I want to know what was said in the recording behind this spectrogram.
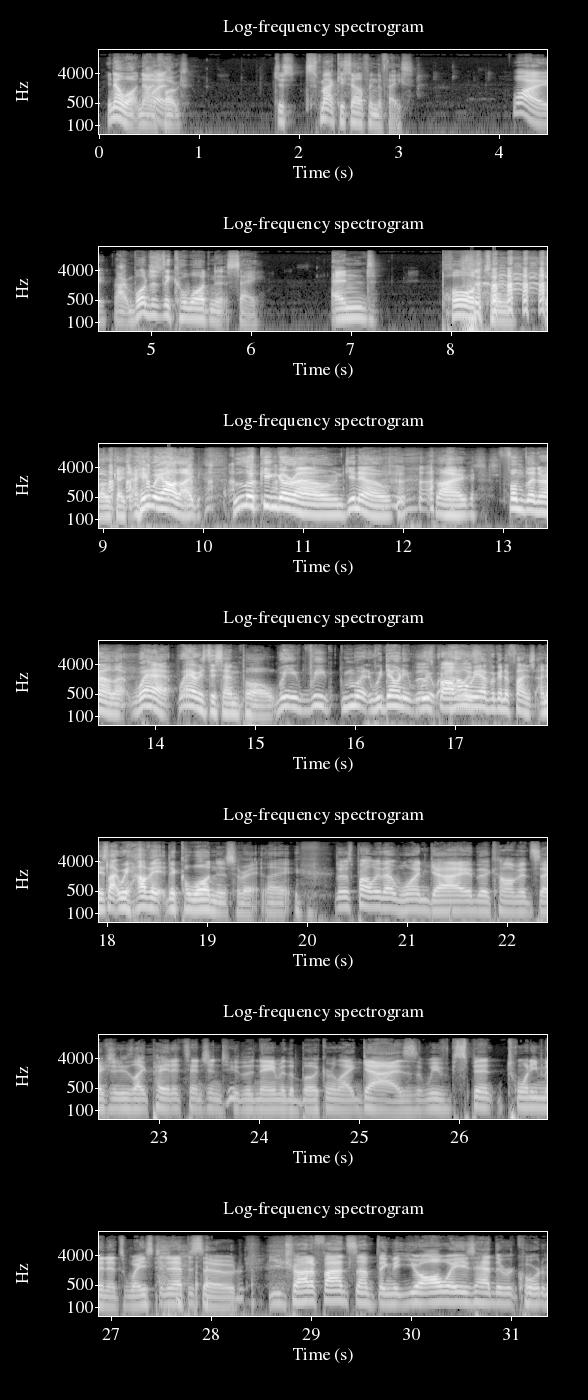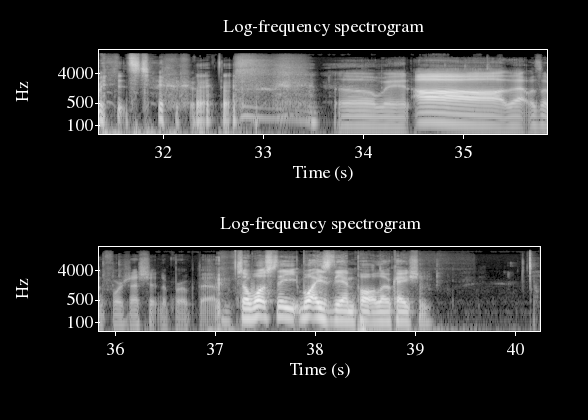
You know what, Night What? Fox? Just smack yourself in the face. Why? Right, what does the coordinates say? End portal location. Here we are, like looking around, you know, like fumbling around, like where, where is this end portal? We, we, we don't. We, how are we ever gonna find this? And it's like we have it, the coordinates for it. Like, There's probably that one guy in the comment section who's like paid attention to the name of the book and we're like, guys, we've spent 20 minutes wasting an episode. you try to find something that you always had the record minutes to. oh man, ah, that was unfortunate. I shouldn't have broke that. so what's the, what is the end portal location?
